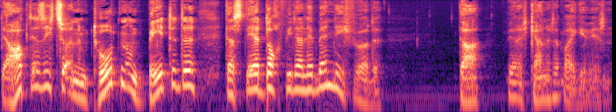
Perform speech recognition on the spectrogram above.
Da hockte sich zu einem Toten und betete, dass der doch wieder lebendig würde. Da wäre ich gerne dabei gewesen.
